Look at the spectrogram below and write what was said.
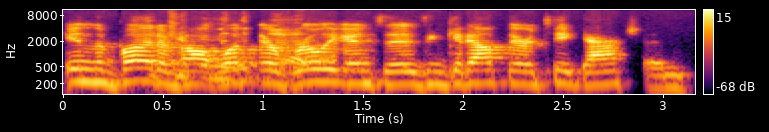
in the butt about what their brilliance is and get out there and take action.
